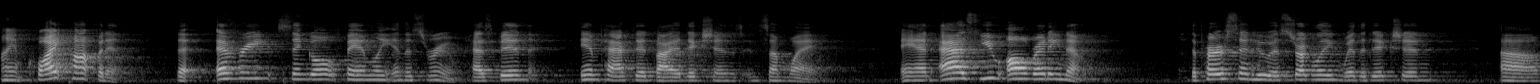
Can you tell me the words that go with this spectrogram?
I am quite confident that every single family in this room has been impacted by addictions in some way. And as you already know, the person who is struggling with addiction, um,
